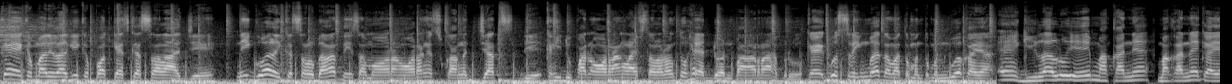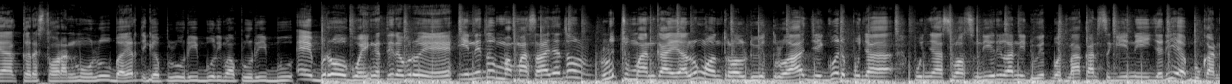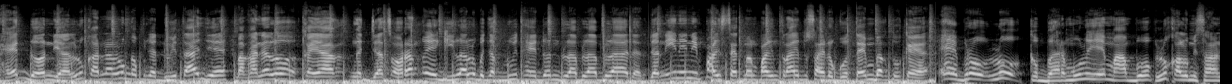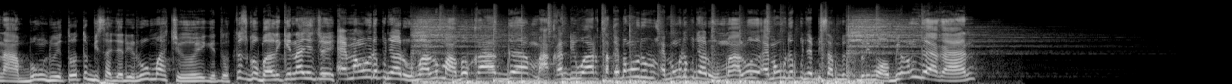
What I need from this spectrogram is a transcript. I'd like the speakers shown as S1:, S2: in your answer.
S1: Oke, kembali lagi ke podcast kesel aja. Nih gue lagi kesel banget nih sama orang-orang yang suka ngejudge di kehidupan orang, lifestyle orang tuh hedon parah, bro. Kayak gue sering banget sama temen-temen gue kayak, eh gila lu ya makannya makannya kayak ke restoran mulu, bayar tiga puluh ribu, lima puluh ribu. Eh bro, gue ingetin ya bro ya. Ini tuh ma- masalahnya tuh lu cuman kayak lu ngontrol duit lu aja. Gue udah punya punya slot sendiri lah nih duit buat makan segini. Jadi ya bukan hedon ya lu karena lu nggak punya duit aja. Makanya lu kayak ngejudge orang, eh gila lu banyak duit hedon bla bla bla dan dan ini nih paling statement paling tuh saya gue tembak tuh kayak, eh bro lu ke bar mulu ya mabok. Lu kalau misalnya nabung duit lu tuh bisa jadi rumah cuy gitu. Terus gue balikin aja cuy. Emang lu udah punya rumah, lu mabok kagak? Makan di warteg. Emang lu udah, emang udah punya rumah? Lu emang udah punya bisa beli mobil enggak kan?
